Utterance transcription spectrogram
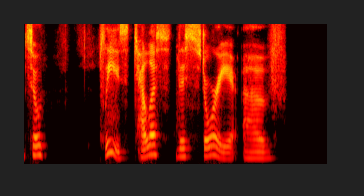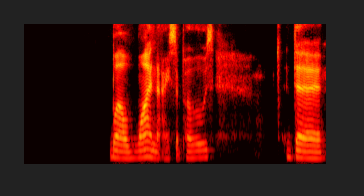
so please tell us this story of well one i suppose the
